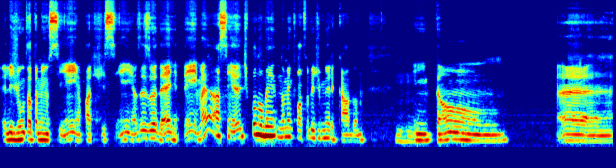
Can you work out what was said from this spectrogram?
Ele junta também o CIEM, a parte de CIEM. Às vezes o EDR tem, mas assim, é tipo nomenclatura de mercado, né? Uhum. Então, é,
